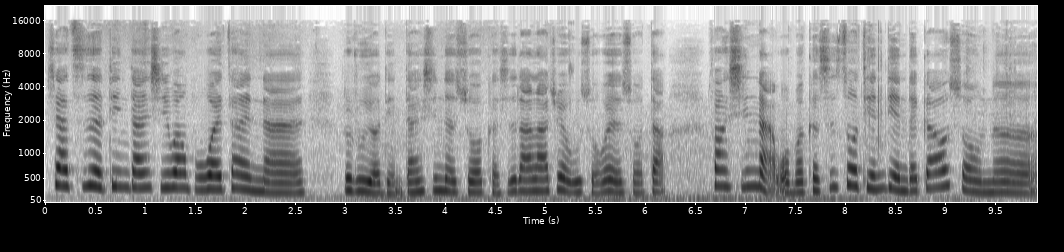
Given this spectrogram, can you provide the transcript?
下次的订单希望不会太难，露露有点担心的说。可是拉拉却无所谓的说道：“放心啦，我们可是做甜点的高手呢。”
